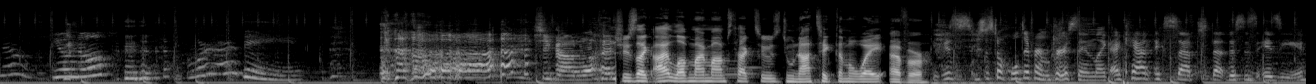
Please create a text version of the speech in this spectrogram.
No. You don't know? Where are they? she found one. She's like, I love my mom's tattoos. Do not take them away ever. It's just a whole different person. Like I can't accept that this is Izzy.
